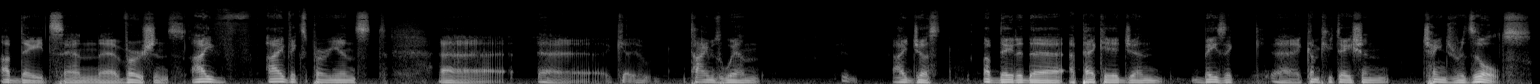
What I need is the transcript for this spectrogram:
updates and uh, versions. I've I've experienced uh, uh, times when I just updated a, a package and basic uh, computation changed results.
